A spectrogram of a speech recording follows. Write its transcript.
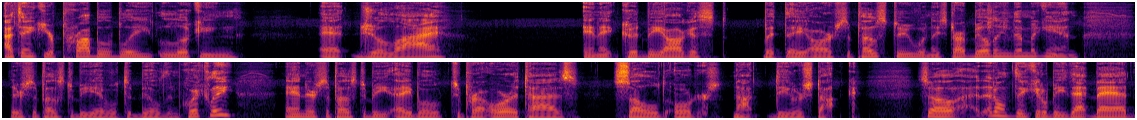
I think you're probably looking at July, and it could be August, but they are supposed to when they start building them again. They're supposed to be able to build them quickly, and they're supposed to be able to prioritize sold orders, not dealer stock. So I don't think it'll be that bad.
